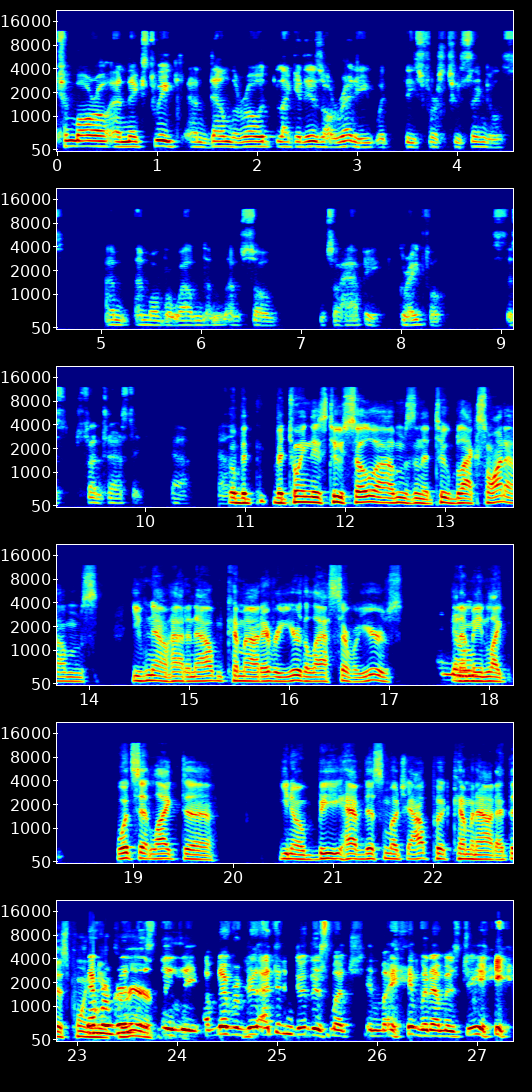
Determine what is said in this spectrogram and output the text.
tomorrow and next week and down the road like it is already with these first two singles. I'm I'm overwhelmed. I'm I'm so I'm so happy, grateful. It's just fantastic. Yeah. Well, but between these two solo albums and the two Black Swan albums, you've now had an album come out every year the last several years. I and I mean, like, what's it like to you know be have this much output coming out at this point never in your career. busy. i've never been i didn't do this much in my with msg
